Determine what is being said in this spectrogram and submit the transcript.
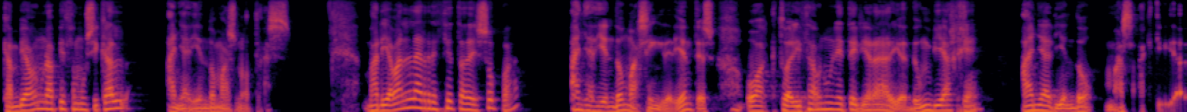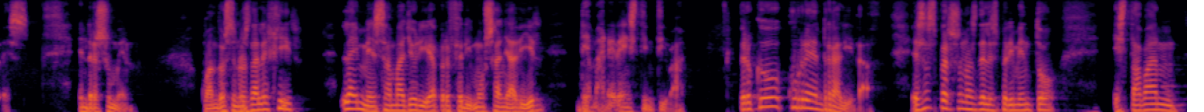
cambiaban una pieza musical añadiendo más notas. Variaban la receta de sopa añadiendo más ingredientes o actualizaban un itinerario de un viaje añadiendo más actividades. En resumen, cuando se nos da a elegir, la inmensa mayoría preferimos añadir de manera instintiva. Pero ¿qué ocurre en realidad? Esas personas del experimento estaban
